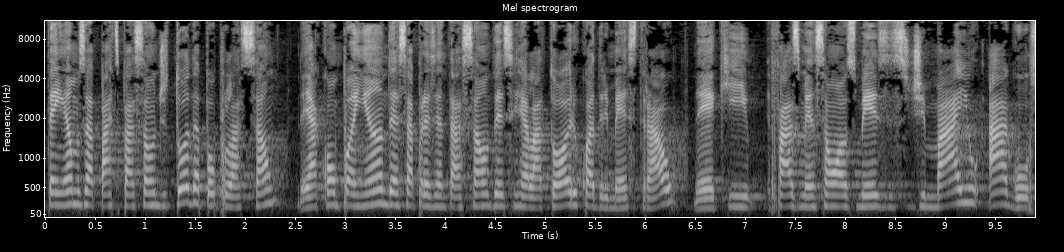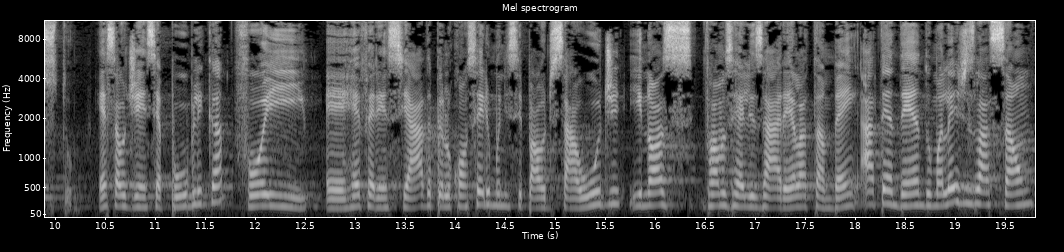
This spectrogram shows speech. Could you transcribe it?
tenhamos a participação de toda a população, né, acompanhando essa apresentação desse relatório quadrimestral, né, que faz menção aos meses de maio a agosto. Essa audiência pública foi é, referenciada pelo Conselho Municipal de Saúde e nós vamos realizar ela também atendendo uma legislação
